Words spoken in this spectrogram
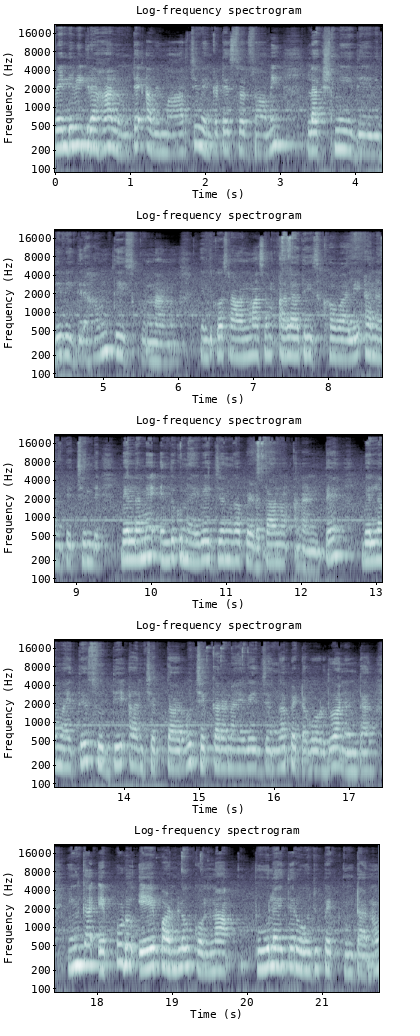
వెండి విగ్రహాలు ఉంటే అవి మార్చి వెంకటేశ్వర స్వామి లక్ష్మీదేవిది విగ్రహం తీసుకున్నాను. ఎందుకో శ్రావణ మాసం అలా తీసుకోవాలి అని అనిపించింది. బెల్లమే ఎందుకు నైవేద్యంగా పెడతాను అని అంటే బెల్లం అయితే శుద్ధి అని చెప్తారు చక్కెర నైవేద్యంగా పెట్టకూడదు అని అంటారు. ఇంకా ఎప్పుడు ఏ పండ్లు కొన్నా పూలైతే రోజు పెట్టుకుంటాను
